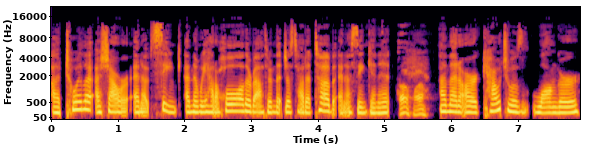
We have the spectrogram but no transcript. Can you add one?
a toilet, a shower, and a sink. And then we had a whole other bathroom that just had a tub and a sink in it. Oh, wow. And then our couch was longer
